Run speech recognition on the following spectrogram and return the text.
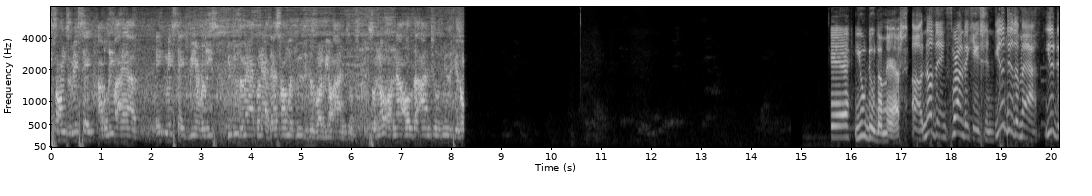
songs a mixtape. I believe I have eight mixtapes being released. You do the math on that. That's how much music is going to be on iTunes. So no, not all of the iTunes music is on. Yeah, you do the math. Oh, no thanks. We're on vacation. You do the math. You do.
